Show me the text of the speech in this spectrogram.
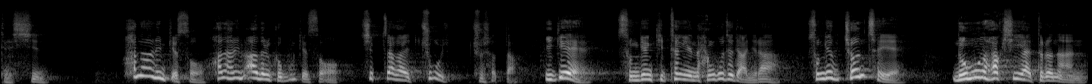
대신 하나님께서 하나님 아들 그분께서 십자가에 죽어 주셨다. 이게 성경 기통에 있는 한 구절이 아니라 성경 전체에 너무나 확실히 드러난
